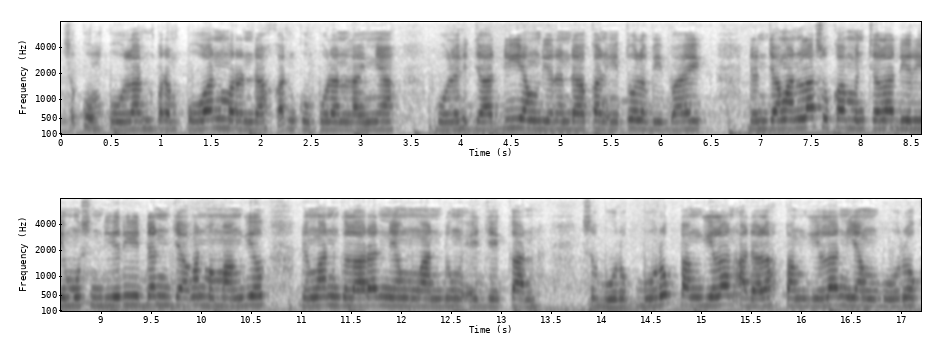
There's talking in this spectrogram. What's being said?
sekumpulan perempuan merendahkan kumpulan lainnya. Boleh jadi yang direndahkan itu lebih baik, dan janganlah suka mencela dirimu sendiri dan jangan memanggil dengan gelaran yang mengandung ejekan. Seburuk-buruk panggilan adalah panggilan yang buruk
